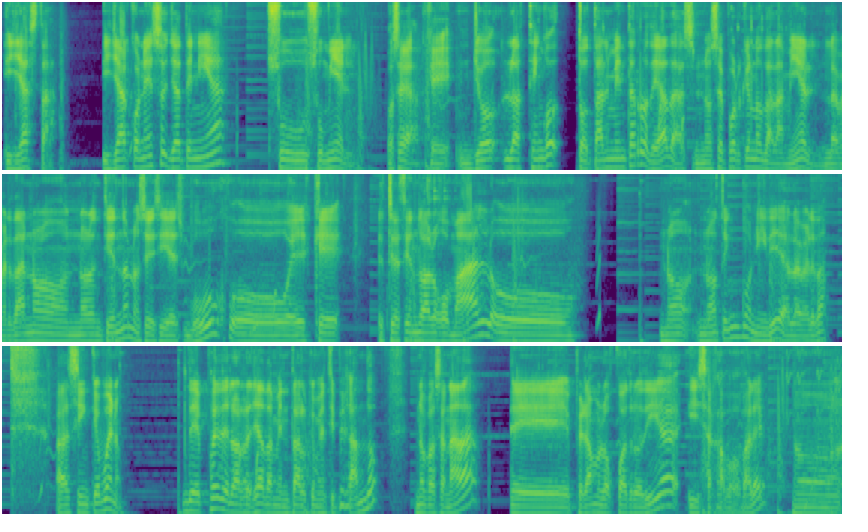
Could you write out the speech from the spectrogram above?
Y ya está. Y ya con eso ya tenía su, su, miel. O sea, que yo las tengo totalmente rodeadas. No sé por qué no da la miel. La verdad no, no lo entiendo. No sé si es bug o es que estoy haciendo algo mal o... No, no tengo ni idea, la verdad. Así que bueno, después de la rayada mental que me estoy pegando, no pasa nada. Eh, esperamos los cuatro días y se acabó, ¿vale? No,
